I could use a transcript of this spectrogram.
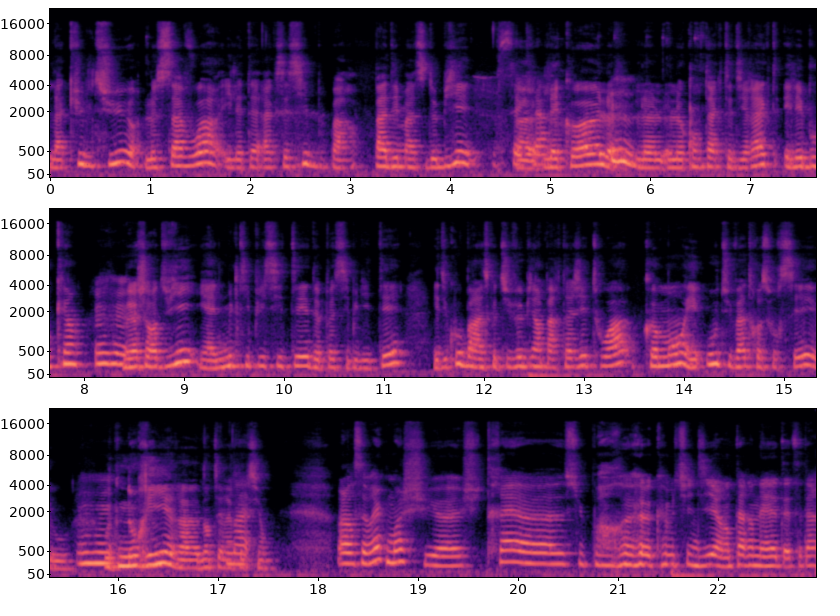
la, culture, le savoir, il était accessible par pas des masses de biais. Euh, l'école, le, contact direct et les bouquins. Mm-hmm. Mais aujourd'hui, il y a une multiplicité de possibilités. Et du coup, ben, est-ce que tu veux bien partager, toi, comment et où tu vas te ressourcer ou, mm-hmm. te nourrir euh, dans tes réflexions? Alors, c'est vrai que moi, je suis, je suis très support, comme tu dis, Internet, etc.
